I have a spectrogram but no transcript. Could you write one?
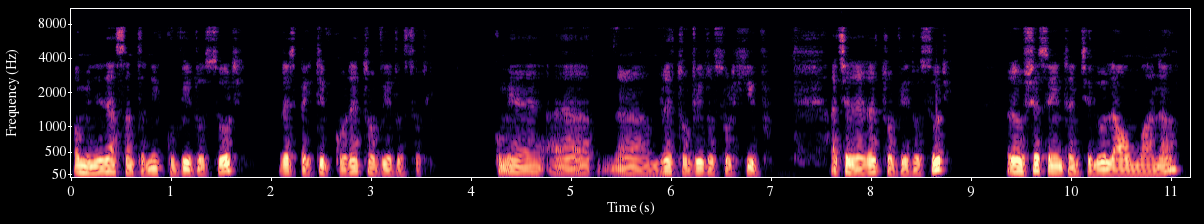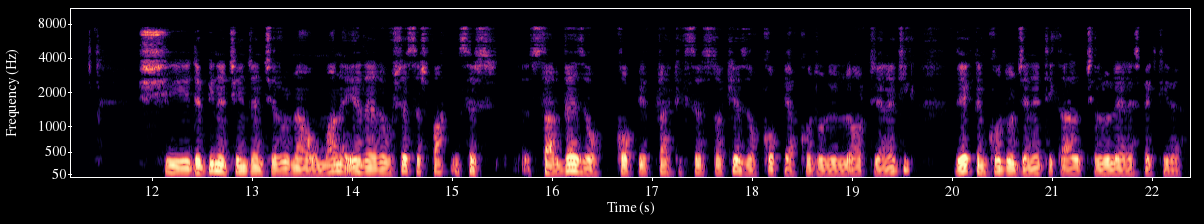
omenirea s-a întâlnit cu virusuri, respectiv cu retrovirusuri, cum e uh, uh, retrovirusul HIV. Acele retrovirusuri reușesc să intre în celula umană și de bine ce intră în celula umană, ele reușesc să-și, fac, să-și salveze o copie, practic să stocheze o copie a codului lor genetic direct în codul genetic al celulei respective.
